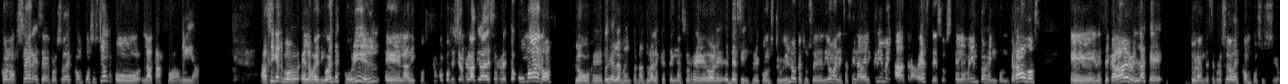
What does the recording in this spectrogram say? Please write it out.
conocer ese proceso de descomposición o la tafonomía. Así que el, objetivo es descubrir eh, la disposición o posición relativa de esos restos humanos los objetos y elementos naturales que estén a su alrededor, es decir, reconstruir lo que sucedió en esa escena del crimen a través de esos elementos encontrados eh, en ese cadáver, ¿verdad? Que durante ese proceso de descomposición.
